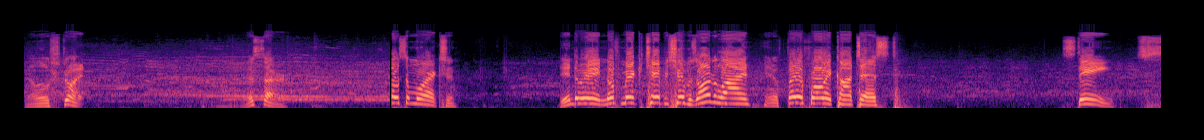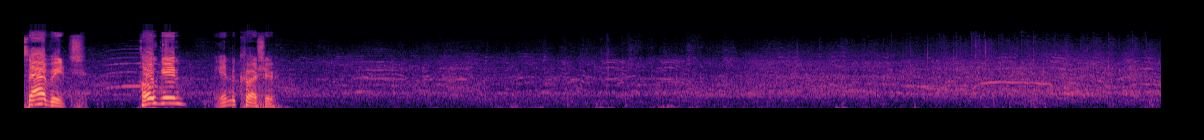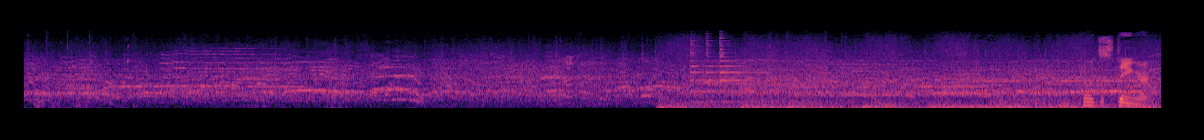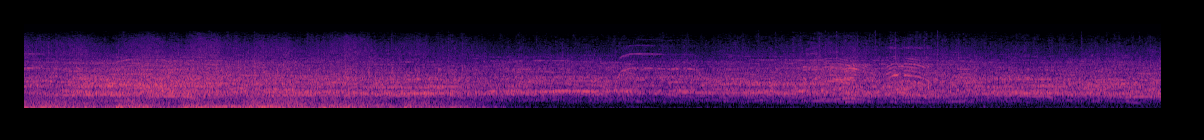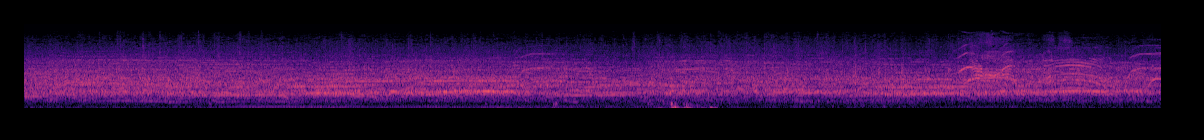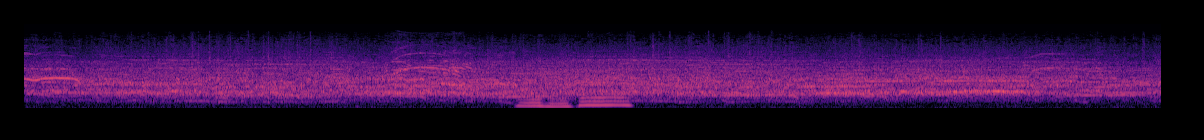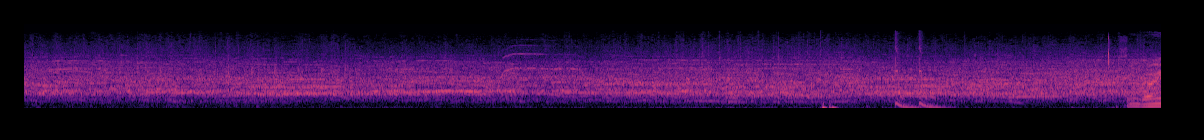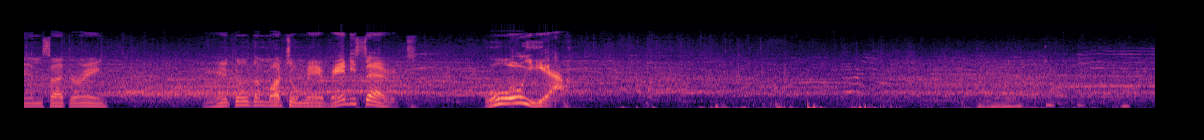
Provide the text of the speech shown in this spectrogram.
And a little strut. Yes, sir. Show Some more action. The NWA North American Championship is on the line in a fatal four-way contest. Sting, Savage, Hogan, and the Crusher. The inside the ring. Here comes the Macho Man, Randy Savage. Oh, yeah.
